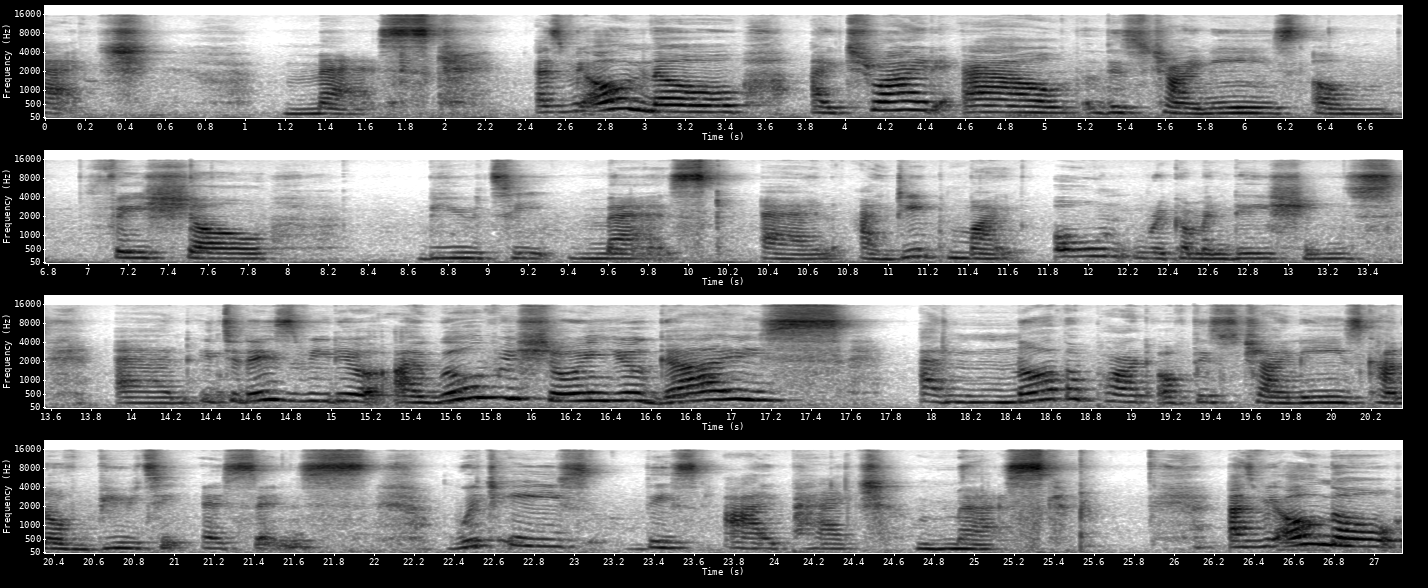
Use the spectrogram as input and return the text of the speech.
patch mask. As we all know, I tried out this Chinese um facial beauty mask and I did my own recommendations and in today's video I will be showing you guys another part of this Chinese kind of beauty essence which is this eye patch mask. As we all know,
